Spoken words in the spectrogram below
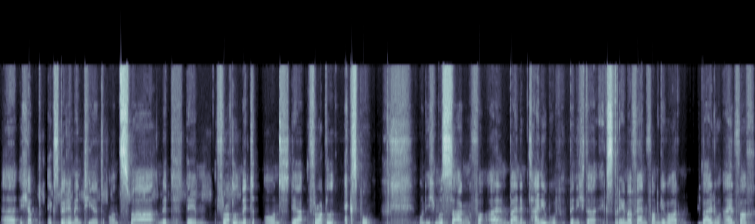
Äh, ich habe experimentiert und zwar mit dem Throttle Mid und der Throttle Expo. Und ich muss sagen, vor allem bei einem Tiny Whoop bin ich da extremer Fan von geworden, weil du einfach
